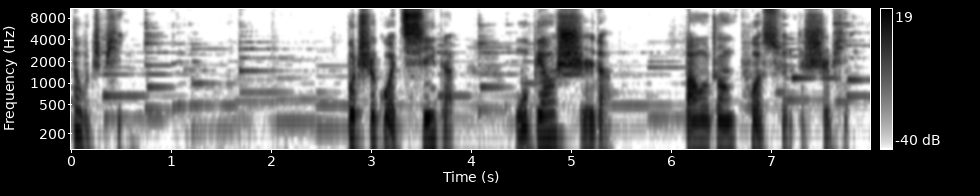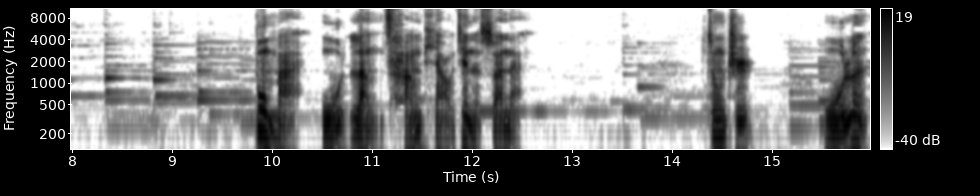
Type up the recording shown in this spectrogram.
豆制品，不吃过期的、无标识的、包装破损的食品，不买无冷藏条件的酸奶。总之，无论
